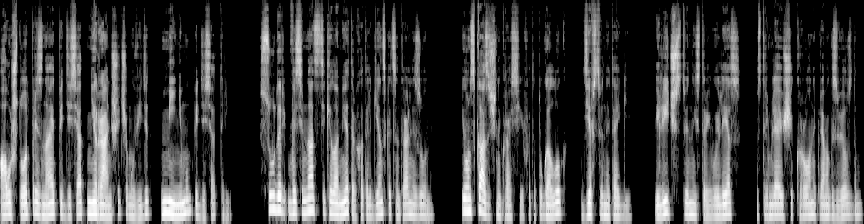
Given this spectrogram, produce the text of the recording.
а уж тот признает 50 не раньше, чем увидит минимум 53. Сударь в 18 километрах от Эльгенской центральной зоны. И он сказочно красив, этот уголок девственной тайги. Величественный строевой лес, устремляющий кроны прямо к звездам.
